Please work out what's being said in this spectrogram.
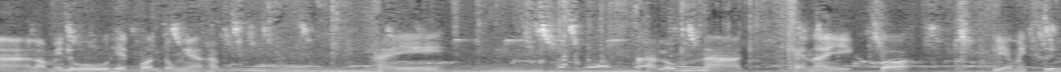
มา เราไม่รู้เหตุผลตรงเนี้ยครับ ให้คารมหน้าแค่ไหนก็เลี้ยงไม่ขึ้น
